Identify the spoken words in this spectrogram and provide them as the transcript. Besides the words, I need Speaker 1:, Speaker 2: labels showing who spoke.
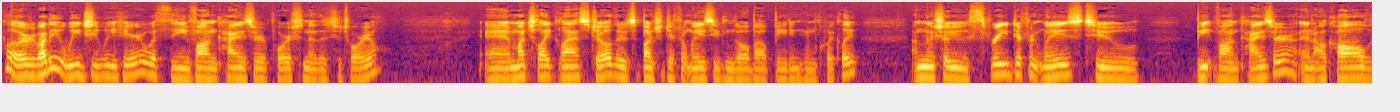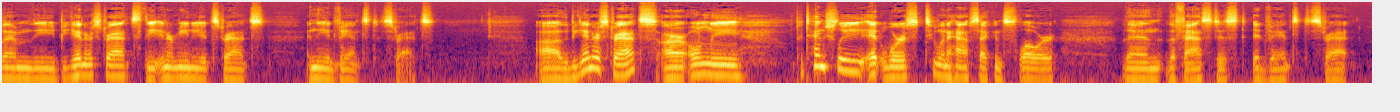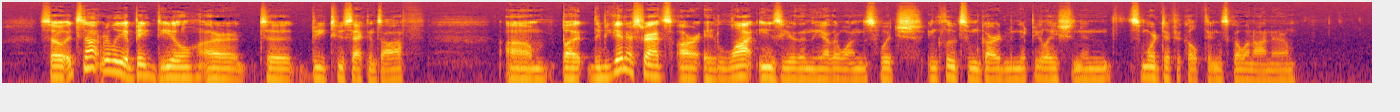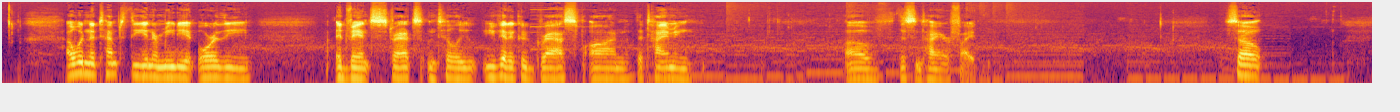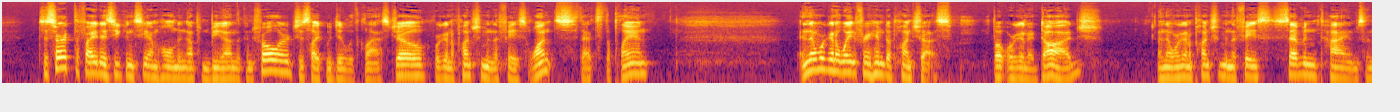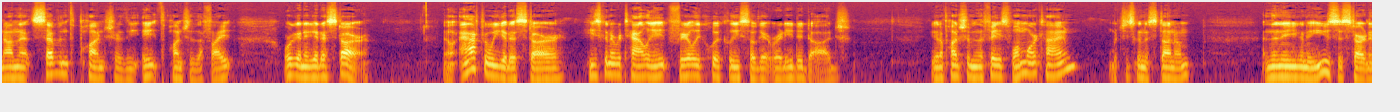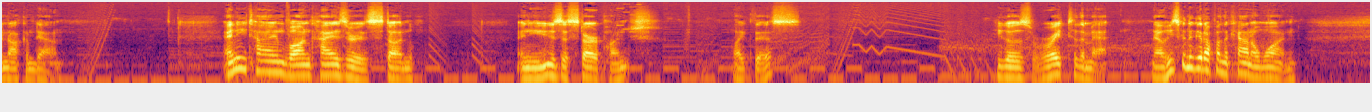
Speaker 1: Hello everybody, Ouijawii here with the Von Kaiser portion of the tutorial. And much like Glass Joe, there's a bunch of different ways you can go about beating him quickly. I'm going to show you three different ways to beat Von Kaiser, and I'll call them the beginner strats, the intermediate strats, and the advanced strats. Uh, the beginner strats are only potentially at worst two and a half seconds slower than the fastest advanced strat. So it's not really a big deal uh, to be two seconds off. Um, but the beginner strats are a lot easier than the other ones, which include some guard manipulation and some more difficult things going on in them. I wouldn't attempt the intermediate or the advanced strats until you, you get a good grasp on the timing of this entire fight. So to start the fight, as you can see, I'm holding up and B on the controller, just like we did with Glass Joe. We're going to punch him in the face once. That's the plan. And then we're going to wait for him to punch us. But we're going to dodge, and then we're going to punch him in the face seven times. And on that seventh punch, or the eighth punch of the fight, we're going to get a star. Now, after we get a star, he's going to retaliate fairly quickly, so get ready to dodge. You're going to punch him in the face one more time, which is going to stun him. And then you're going to use the star to knock him down. Anytime Von Kaiser is stunned and you use a star punch, like this, he goes right to the mat. Now he's going to get up on the count of one.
